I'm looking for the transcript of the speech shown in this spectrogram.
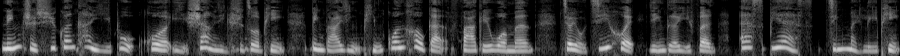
您只需观看一部或以上影视作品，并把影评观后感发给我们，就有机会赢得一份 SBS 精美礼品。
